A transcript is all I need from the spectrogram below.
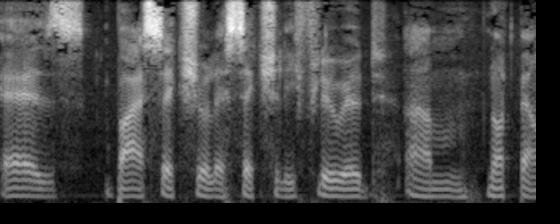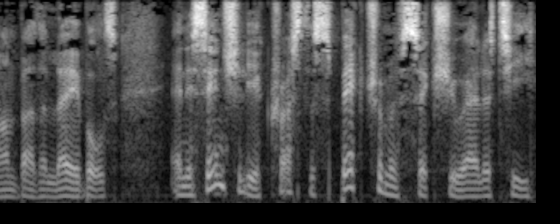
as bisexual, as sexually fluid, um, not bound by the labels, and essentially across the spectrum of sexuality.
